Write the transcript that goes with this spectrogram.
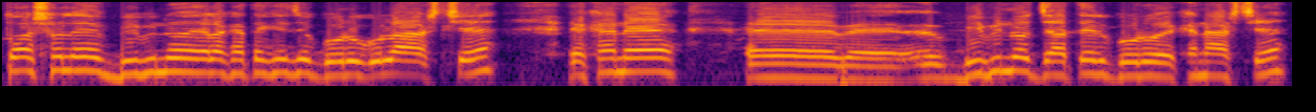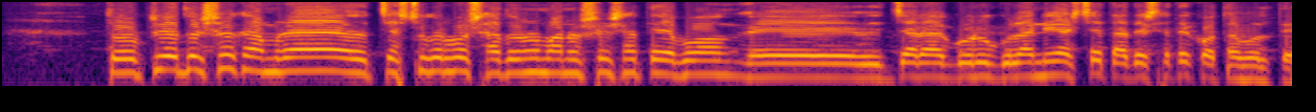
তো আসলে বিভিন্ন এলাকা থেকে যে গরুগুলো আসছে, এখানে বিভিন্ন জাতের গরু এখানে আসছে। তো প্রিয় দর্শক, আমরা চেষ্টা করব সাধারণ মানুষের সাথে এবং যারা গরুগুলা নিয়ে আসছে তাদের সাথে কথা বলতে।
